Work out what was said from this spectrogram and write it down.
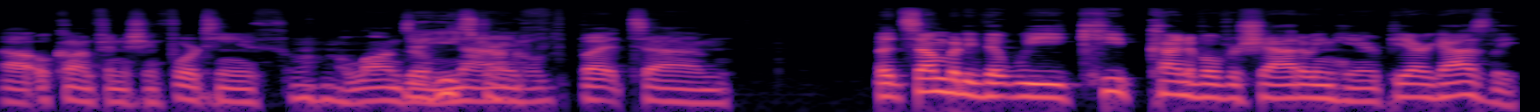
Uh, Ocon finishing 14th, mm-hmm. Alonso yeah, 9th, struggled. but um, but somebody that we keep kind of overshadowing here, Pierre Gasly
